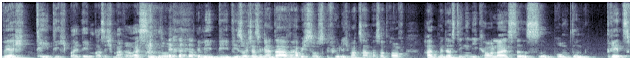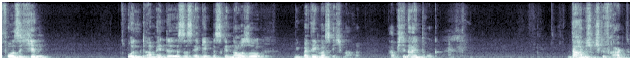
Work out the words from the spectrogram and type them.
wäre ich tätig bei dem, was ich mache, weißt du? So, wie, wie, wie soll ich das erklären? Da habe ich so das Gefühl, ich mache Zahnpasta drauf, halt mir das Ding in die Kauleiste, es brummt und dreht es vor sich hin und am Ende ist das Ergebnis genauso wie bei dem, was ich mache. Habe ich den Eindruck. Da habe ich mich gefragt,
